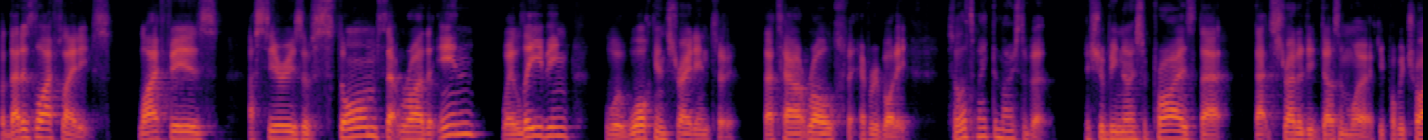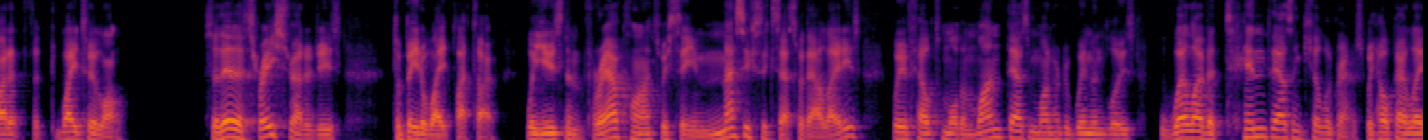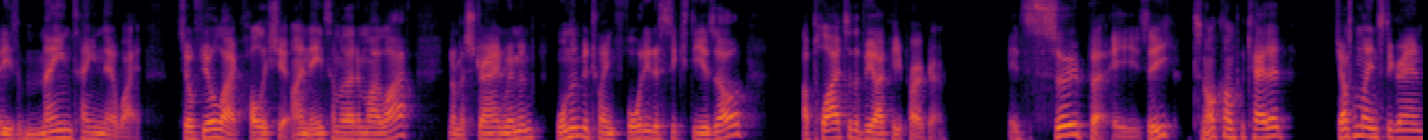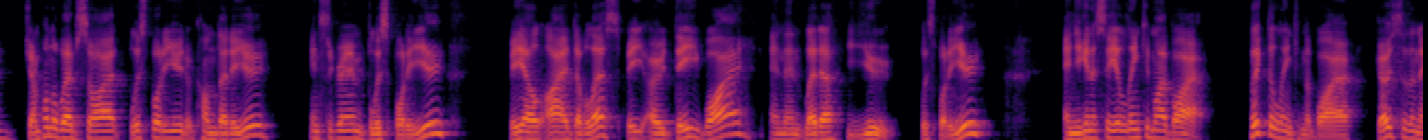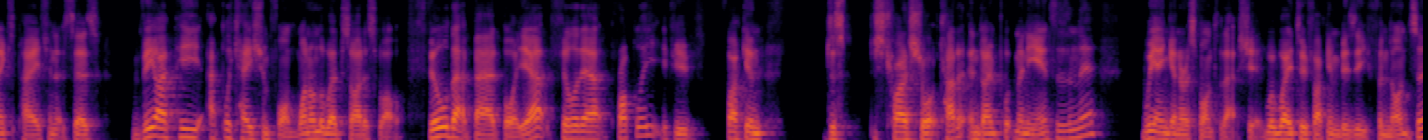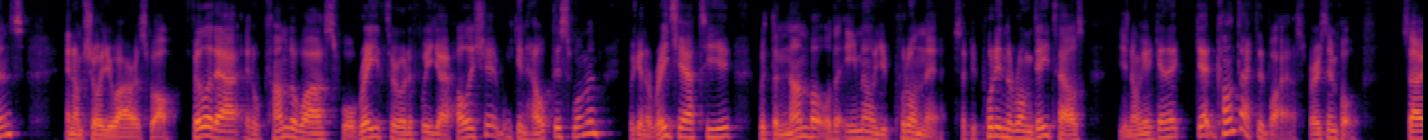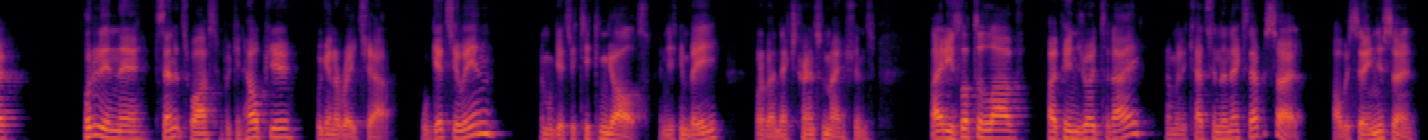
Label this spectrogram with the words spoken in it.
But that is life, ladies. Life is a series of storms that we're either in, we're leaving, or we're walking straight into. That's how it rolls for everybody. So let's make the most of it. It should be no surprise that that strategy doesn't work. You probably tried it for way too long. So there are three strategies to beat a weight plateau. We use them for our clients. We see massive success with our ladies. We've helped more than 1,100 women lose well over 10,000 kilograms. We help our ladies maintain their weight. So if you're like, holy shit, I need some of that in my life, and I'm Australian women, woman between 40 to 60 years old, apply to the VIP program. It's super easy. It's not complicated. jump on my Instagram, jump on the website, blissbodyu.com.au, Instagram, blissbodyu, B L I S S B O D Y, and then letter U, blissbodyu. And you're going to see a link in my bio. Click the link in the bio, goes to the next page, and it says VIP application form, one on the website as well. Fill that bad boy out, fill it out properly. If you fucking just, just try to shortcut it and don't put many answers in there, we ain't going to respond to that shit. We're way too fucking busy for nonsense. And I'm sure you are as well. Fill it out. It'll come to us. We'll read through it. If we go, holy shit, we can help this woman, we're going to reach out to you with the number or the email you put on there. So if you put in the wrong details, you're not going to get contacted by us. Very simple. So put it in there, send it to us. If we can help you, we're going to reach out. We'll get you in and we'll get you kicking goals. And you can be one of our next transformations. Ladies, lots of love. Hope you enjoyed today. I'm going to catch you in the next episode. I'll be seeing you soon.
